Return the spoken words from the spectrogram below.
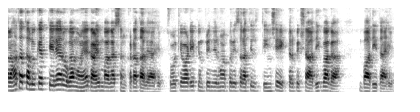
राहता तालुक्यात तेल्या रोगामुळे डाळिंब बागा संकटात आल्या आहेत. चोळकेवाडी पिंपरी निर्मळ परिसरातील तीनशे हेक्टरपेक्षा अधिक बागा बाधित आहेत.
